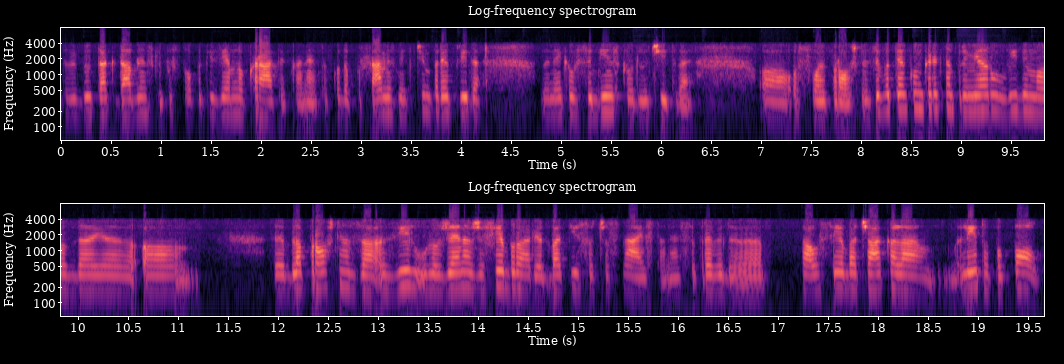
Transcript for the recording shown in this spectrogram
da bi bil tak Dublinski postopek izjemno kratek, ne, tako da posameznik čim prej pride do neke vsebinske odločitve uh, o svoji prošnji. Zdaj v tem konkretnem primeru vidimo, da je, uh, da je bila prošnja za azil uložena že februarja 2016, ne, se pravi, da je ta oseba čakala leto pa pol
